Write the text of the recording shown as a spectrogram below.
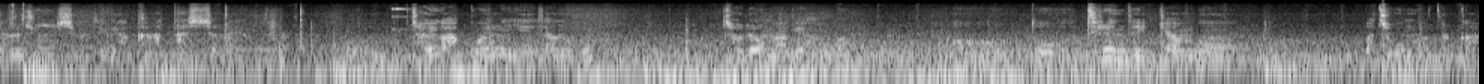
양준일 씨가 되게 핫- 핫하시잖아요 저희가 갖고 있는 예산으로 저렴하게 한번 어, 또 트렌드 있게 한번 맞춰보면 어떨까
